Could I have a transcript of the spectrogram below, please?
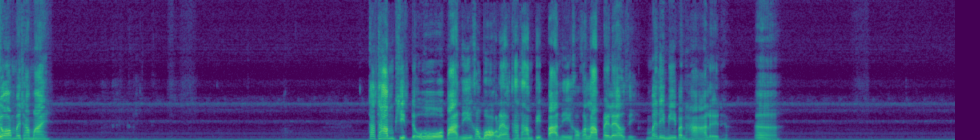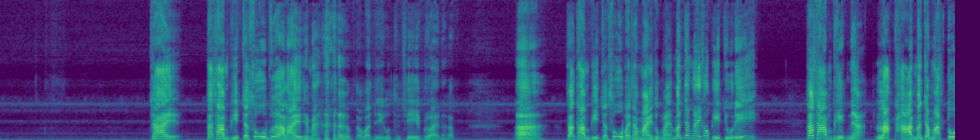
ยอมไปทำไม ถ้าทำผิดโอ้โหป่านนี้เขาบอกแล้ว ถ้าทำผิดป่านนี้เขาก็รับไปแล้วสิ ไม่ได้มีปัญหาเลยเนี่ยเออ ใช่ ถ้าทำผิดจะสู้เพื่ออะไรใช่ไหมสวัสดีคุณสุชีพด้วยนะครับ อ่า ถ้าทำผิดจะสู้ไปทำไมถูกไหมมันยังไงก็ผิดอยู่ดี ถ้าทำผิดเนี่ย หลักฐานมันจะมัดตัว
